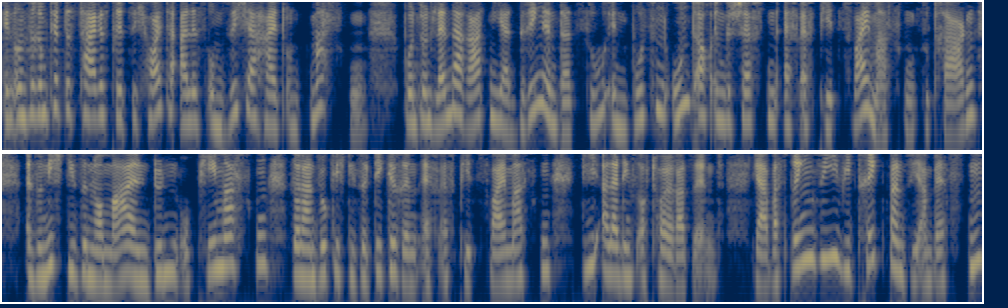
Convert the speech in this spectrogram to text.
In unserem Tipp des Tages dreht sich heute alles um Sicherheit und Masken. Bund und Länder raten ja dringend dazu, in Bussen und auch in Geschäften FFP2-Masken zu tragen. Also nicht diese normalen dünnen OP-Masken, sondern wirklich diese dickeren FFP2-Masken, die allerdings auch teurer sind. Ja, was bringen sie? Wie trägt man sie am besten?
